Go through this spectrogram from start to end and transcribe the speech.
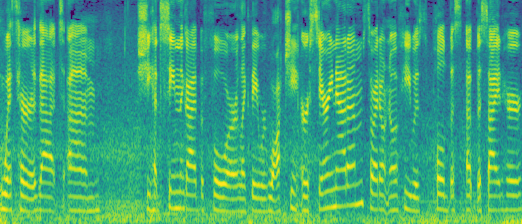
with her that um, she had seen the guy before, like they were watching or staring at him. So I don't know if he was pulled up beside her,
